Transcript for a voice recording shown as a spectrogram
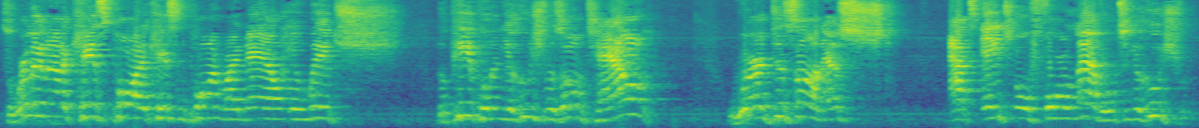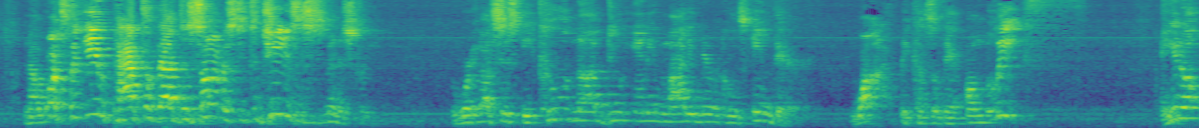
So we're looking at a case point, a case in point right now in which the people in Yahushua's hometown were dishonest at HO4 level to Yahushua. Now, what's the impact of that dishonesty to Jesus' ministry? The Word of God says he could not do any mighty miracles in there. Why? Because of their unbelief. And you know,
